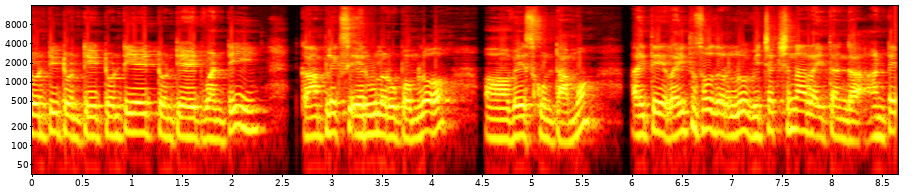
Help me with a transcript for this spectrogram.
twenty twenty twenty eight twenty eight వంటి కాంప్లెక్స్ ఎరువుల రూపంలో వేసుకుంటాము. అయితే రైతు సోదరులు విచక్షణ రహితంగా అంటే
